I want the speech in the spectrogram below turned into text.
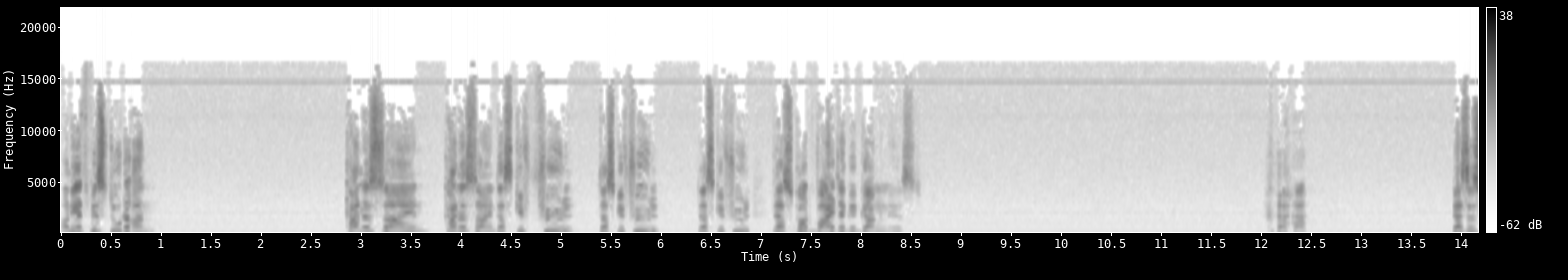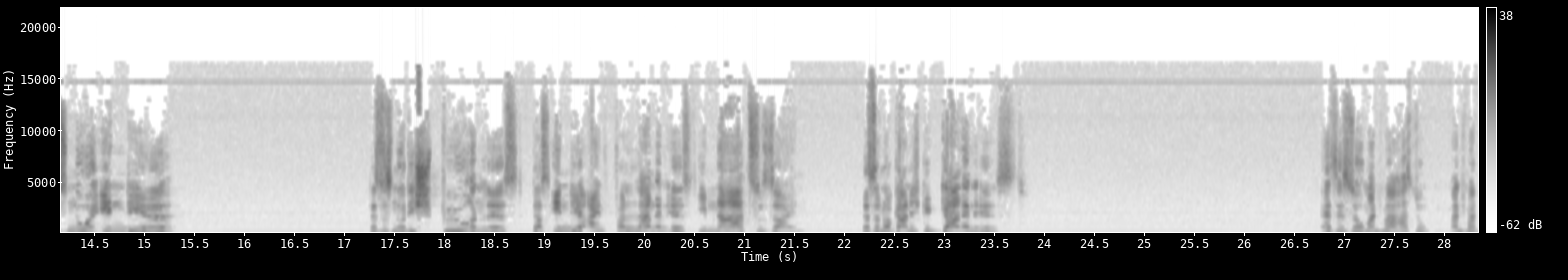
Und jetzt bist du dran. Kann es sein, kann es sein, das Gefühl, das Gefühl, das Gefühl, dass Gott weitergegangen ist. dass es nur in dir, dass es nur dich spüren lässt, dass in dir ein Verlangen ist, ihm nahe zu sein dass er noch gar nicht gegangen ist. Es ist so, manchmal hast du, manchmal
